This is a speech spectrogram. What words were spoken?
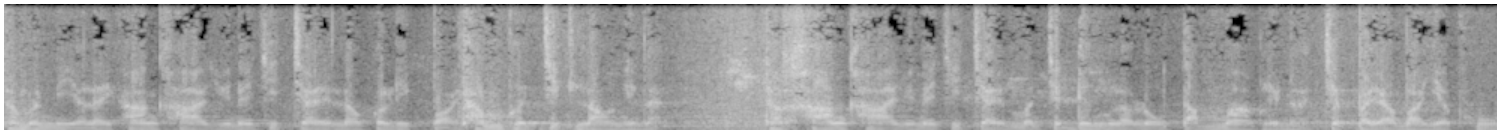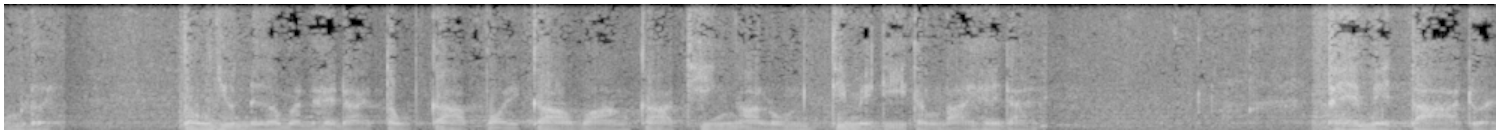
ถ้ามันมีอะไรค้างคาอยู่ในจิตใจ เราก็รีบปล่อยทำเพื่อจิตเรานี่แหละ ถ้าค้างคาอยู่ในจิตใจ มันจะดึงเราลงต่ำมากเลยนะจะไปอบายภูมิเลย ต้องอยู่เหนือมันให้ได้ ต้องกล้าปล่อยกล้าวางกล้าทิ้งอารมณ์ที่ไม่ดีทั้งหลายให้ได้แผ่เมตตาด้วย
